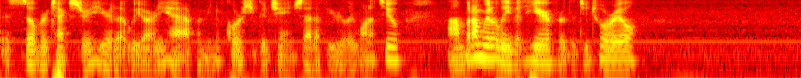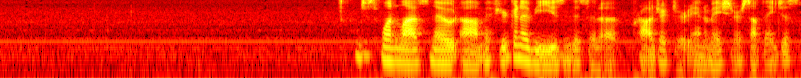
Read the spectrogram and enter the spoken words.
this silver texture here that we already have. I mean, of course, you could change that if you really wanted to, um, but I'm going to leave it here for the tutorial. Just one last note, um, if you're going to be using this in a project or animation or something, just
